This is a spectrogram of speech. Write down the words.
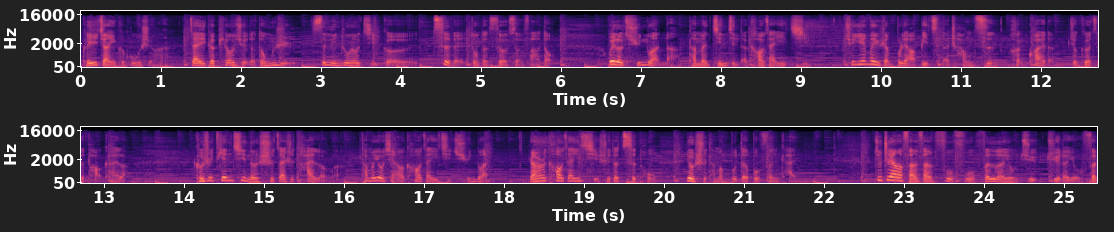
可以讲一个故事哈，在一个飘雪的冬日，森林中有几个刺猬冻得瑟瑟发抖。为了取暖呢，它们紧紧地靠在一起，却因为忍不了彼此的长刺，很快的就各自跑开了。可是天气呢，实在是太冷了，它们又想要靠在一起取暖。然而靠在一起时的刺痛，又使他们不得不分开。就这样反反复复，分了又聚，聚了又分，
